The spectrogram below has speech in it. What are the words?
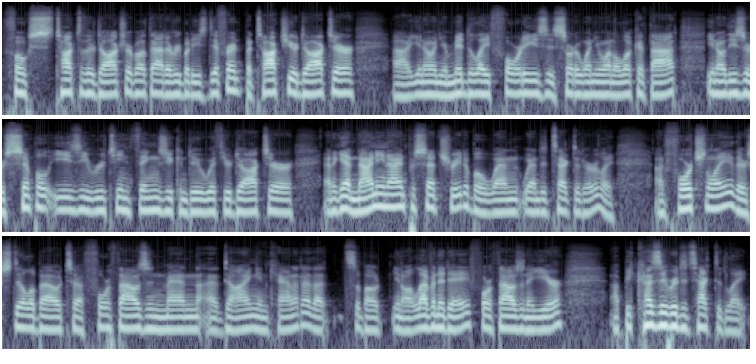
folks talk to their doctor about that. Everybody's different, but talk to your doctor. Uh, you know, in your mid to late 40s is sort of when you want to look at that. You know, these are simple, easy, routine things you can do with your doctor. And again, 99% treatable when when detected early. Unfortunately, there's still about uh, 4,000 men uh, dying in Canada. That's about you know 11 a day, 4,000 a year, uh, because they were detected late.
